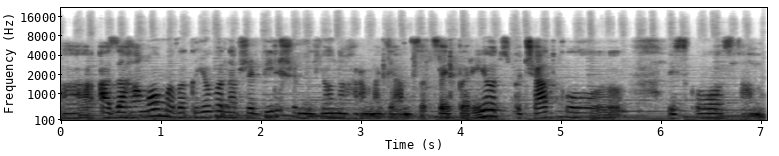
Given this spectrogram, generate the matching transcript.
А- загалом евакуйовано вже більше мільйона громадян за цей період з початку е, військового стану.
